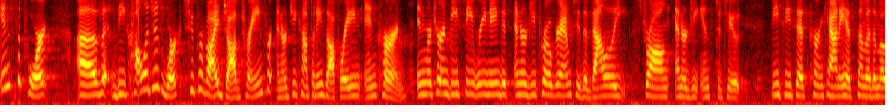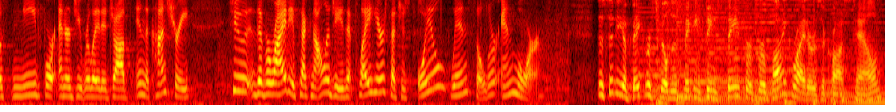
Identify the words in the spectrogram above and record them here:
in support of the college's work to provide job training for energy companies operating in Kern. In return, BC renamed its energy program to the Valley Strong Energy Institute. BC says Kern County has some of the most need for energy related jobs in the country to the variety of technologies at play here, such as oil, wind, solar, and more. The city of Bakersfield is making things safer for bike riders across town.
